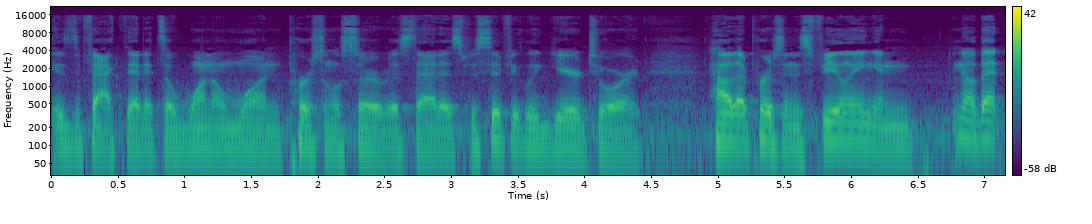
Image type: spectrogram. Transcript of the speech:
is the fact that it's a one-on-one personal service that is specifically geared toward how that person is feeling and you know that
